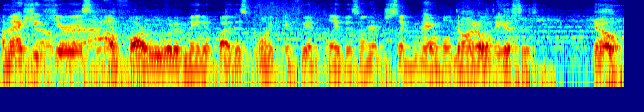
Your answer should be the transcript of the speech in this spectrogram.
I'm actually No, curious ah. how far we would have made it by this point if we had played this on just like Hey, normal no, I don't want difficulty. kisses. No.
